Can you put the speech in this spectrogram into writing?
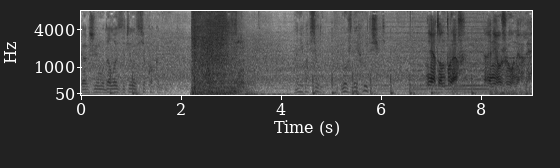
Как же им удалось затянуть все коконами? Они повсюду. Нужно их вытащить. Нет, он прав. Они уже умерли.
